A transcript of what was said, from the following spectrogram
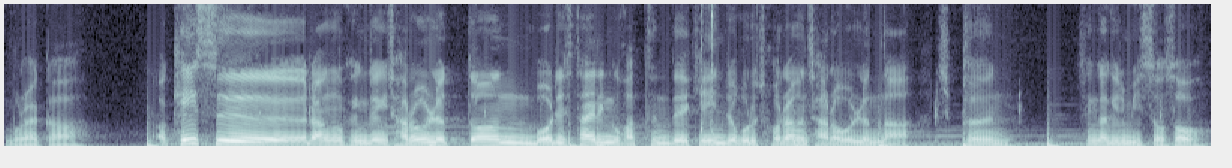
뭐랄까 어, 케이스랑은 굉장히 잘 어울렸던 머리 스타일인 것 같은데 개인적으로 저랑은 잘 어울렸나 싶은 생각이 좀 있어서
